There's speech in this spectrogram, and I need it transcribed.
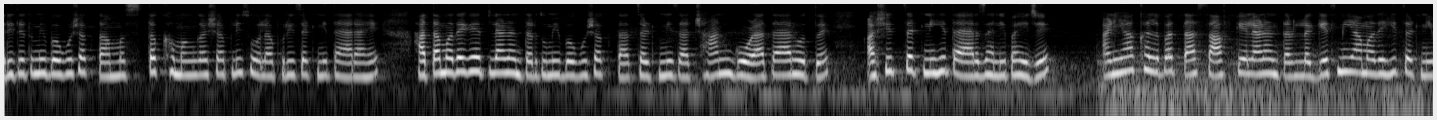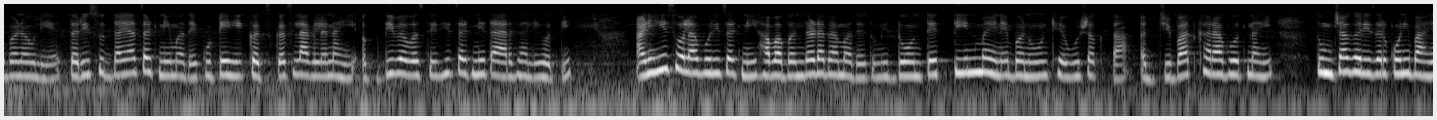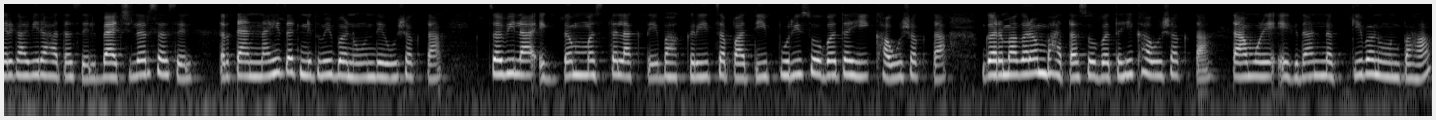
तर इथे तुम्ही बघू शकता मस्त खमंग अशी आपली सोलापुरी चटणी तयार आहे. हातामध्ये घेतल्यानंतर तुम्ही बघू शकता चटणीचा छान गोळा तयार होतो आहे अशीच चटणी ही तयार झाली पाहिजे. आणि हा खलबत्ता साफ केल्यानंतर लगेच मी यामध्ये ही चटणी बनवली आहे. तरीसुद्धा या चटणीमध्ये कुठेही कचकच लागलं नाही. अगदी व्यवस्थित ही चटणी तयार झाली होती. आणि ही सोलापुरी चटणी हवाबंद डब्यामध्ये तुम्ही दोन ते तीन महिने बनवून ठेवू शकता. अजिबात खराब होत नाही. तुमच्या घरी जर कोणी बाहेरगावी राहत असेल बॅचलर्स असेल तर त्यांनाही चटणी तुम्ही बनवून देऊ शकता. चवीला एकदम मस्त लागते. भाकरी चपाती पुरीसोबतही खाऊ शकता. गरमागरम भातासोबतही खाऊ शकता. त्यामुळे एकदा नक्की बनवून पहा.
